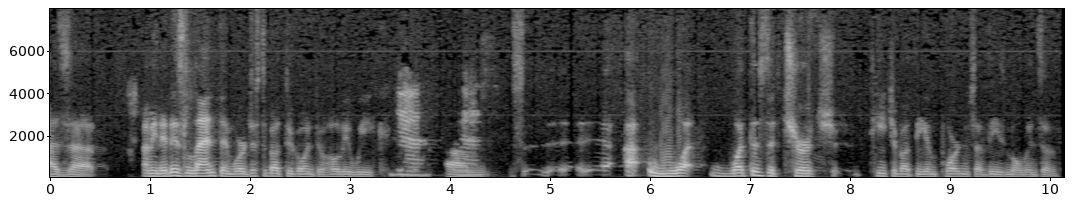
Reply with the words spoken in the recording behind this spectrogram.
as a I mean, it is Lent, and we're just about to go into Holy Week. Yeah. Um, yes. so, uh, what What does the Church teach about the importance of these moments of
